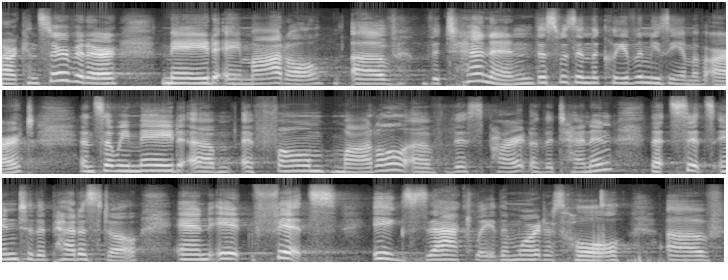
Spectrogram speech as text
our conservator made a model of the tenon. This was in the Cleveland Museum of Art. And so we made um, a foam model of this part of the tenon that sits into the pedestal. And it fits exactly the mortise hole of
